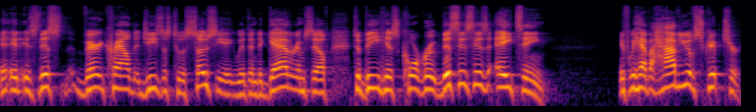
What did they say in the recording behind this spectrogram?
It is this very crowd that Jesus to associate with and to gather himself to be his core group. This is his A team. If we have a high view of Scripture,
